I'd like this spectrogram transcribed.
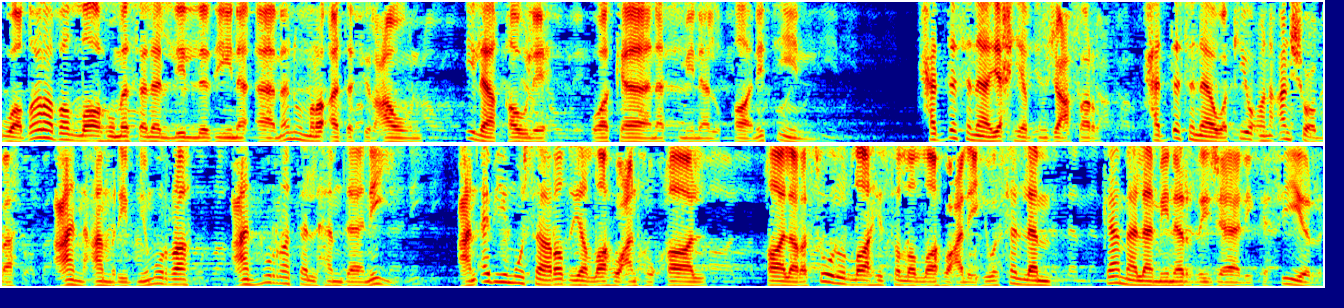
وضرب الله مثلا للذين آمنوا امرأة فرعون إلى قوله وكانت من القانتين. حدثنا يحيى بن جعفر حدثنا وكيع عن شعبة عن عمرو بن مرة عن مرة الهمداني عن أبي موسى رضي الله عنه قال قال رسول الله صلى الله عليه وسلم كمل من الرجال كثير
